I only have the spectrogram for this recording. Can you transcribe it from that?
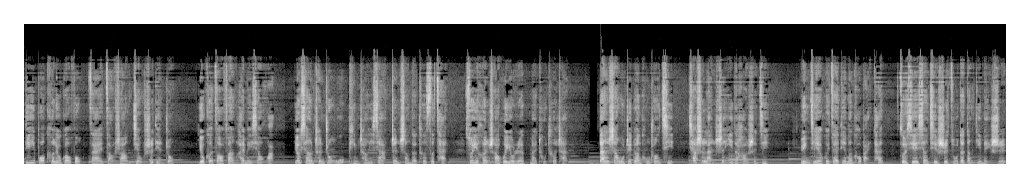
第一波客流高峰在早上九十点钟。游客早饭还没消化，又想趁中午品尝一下镇上的特色菜，所以很少会有人买土特产。但上午这段空窗期恰是揽生意的好时机，云姐会在店门口摆摊，做些香气十足的当地美食，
